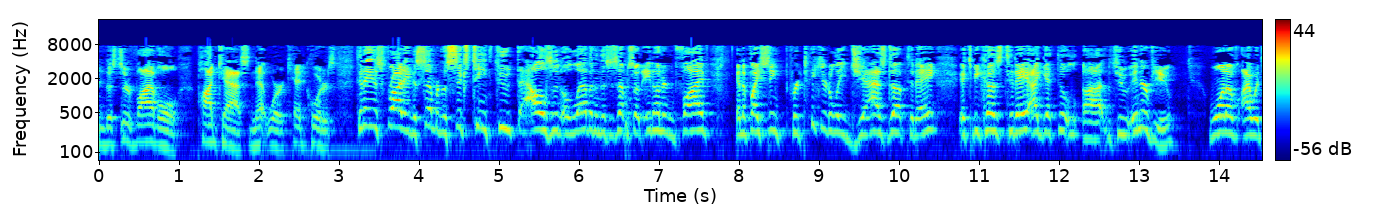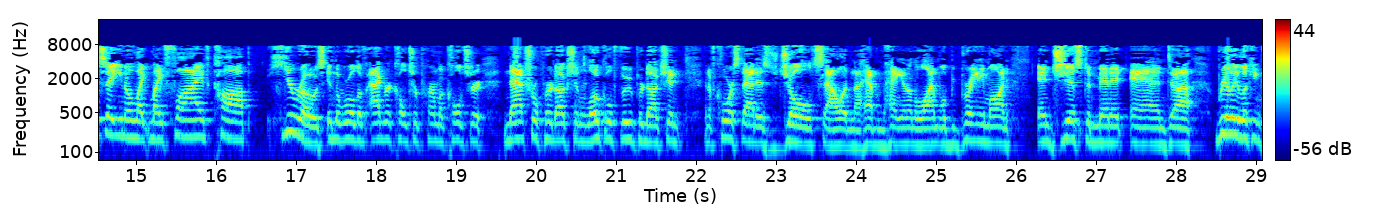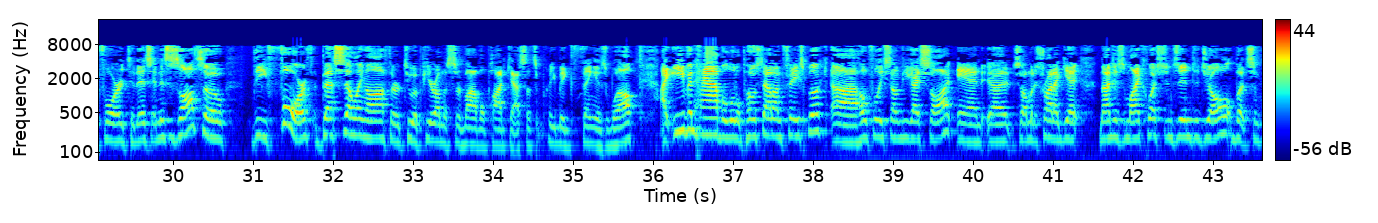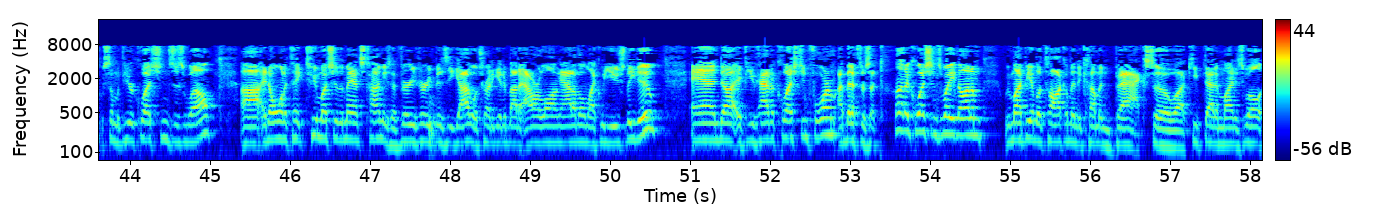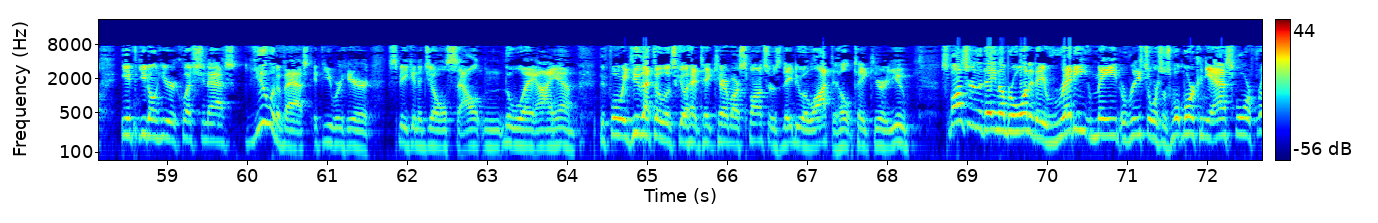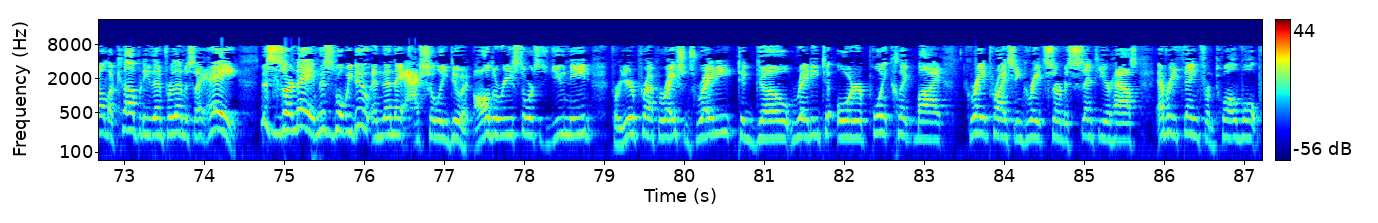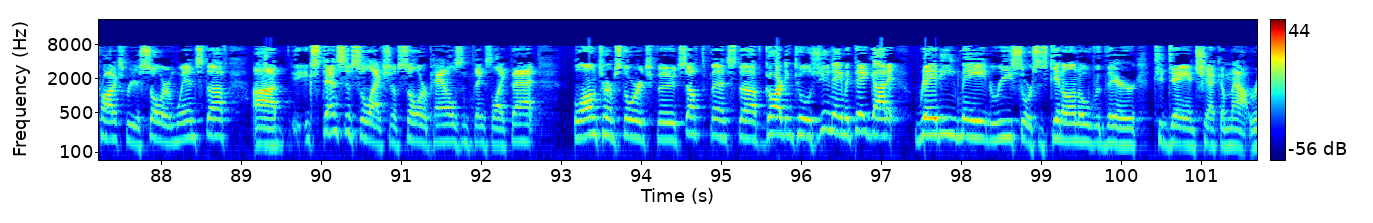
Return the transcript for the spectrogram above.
the Survival Podcast Network headquarters. Today is Friday, December the 16th, 2011, and this is episode 805. And if I seem particularly jazzed up today, it's because today I get to, uh, to interview one of, I would say, you know, like my five top heroes in the world of agriculture, permaculture, natural production, local food production. And of course, that is Joel Salatin, and I have him hanging on the line. We'll be bringing him on in just a minute and, uh, really looking forward to this. And this is also the fourth best-selling author to appear on the Survival Podcast. That's a pretty big thing as well. I even have a little post out on Facebook. Uh, hopefully, some of you guys saw it, and uh, so I'm going to try to get not just my questions into Joel, but some some of your questions as well. Uh, I don't want to take too much of the man's time. He's a very very busy guy. We'll try to get about an hour long out of him, like we usually do. And uh, if you have a question for him, I bet if there's a ton of questions waiting on him, we might be able to talk him into coming back. So uh, keep that in mind as well. If you don't hear a question asked, you would have asked if you were here speaking to Joel Salatin the way I am. Before we do that, though, let's go ahead and take care of our sponsors. They do a lot to help take care of you. Sponsor of the day number one today, ready-made resources. What more can you ask for from a company than for them to say, hey, this is our name, this is what we do, and then they actually do it. All the resources you need for your preparations ready to go, ready to order, point, click, buy, great pricing, great service sent to your house. Everything from 12 volt products for your solar and wind stuff, uh, extensive selection of solar panels and things like that long-term storage food, self-defense stuff, gardening tools, you name it, they got it. Ready-made resources. Get on over there today and check them out.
